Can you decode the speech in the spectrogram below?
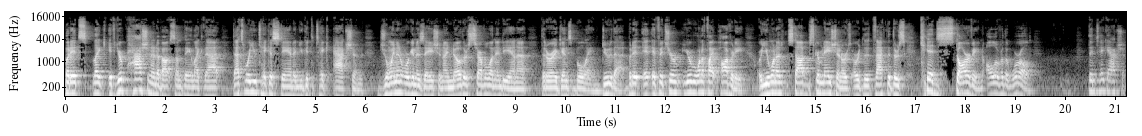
but it's like if you're passionate about something like that, that's where you take a stand and you get to take action. Join an organization. I know there's several in Indiana that are against bullying. Do that. But it, it, if it's your you want to fight poverty or you want to stop discrimination or, or the fact that there's kids starving all over the world, then take action.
